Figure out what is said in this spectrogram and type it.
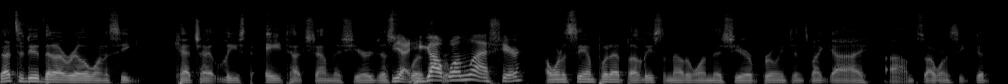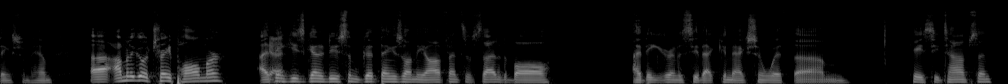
That's a dude that I really want to see catch at least a touchdown this year. Just Yeah, he got for- one last year. I want to see him put up at least another one this year. Brewington's my guy, um, so I want to see good things from him. Uh, I'm going to go Trey Palmer. I Okay. think he's going to do some good things on the offensive side of the ball. I think you're going to see that connection with um, Casey Thompson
